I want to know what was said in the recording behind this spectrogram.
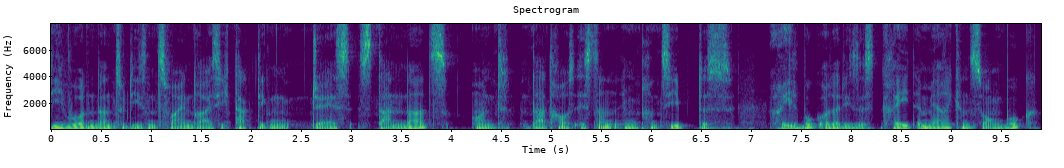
die wurden dann zu diesen 32 taktigen Jazz-Standards und daraus ist dann im Prinzip das Reelbook oder dieses Great American Songbook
